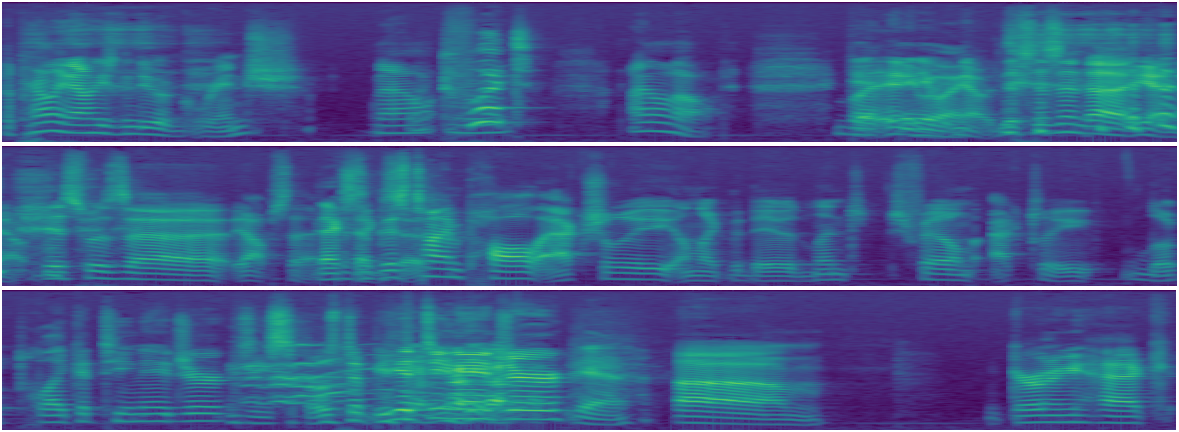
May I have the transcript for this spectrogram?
Apparently now he's gonna do a Grinch. Now What? I don't know. But anyway, anyway. no, this isn't. Uh, yeah, no, this was uh, the opposite. Next like this episode. time, Paul actually, unlike the David Lynch film, actually looked like a teenager because he's supposed to be a teenager. Yeah. Um, Gurney Halleck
